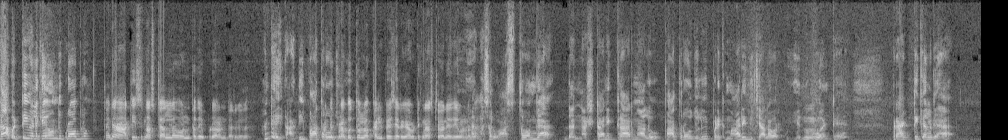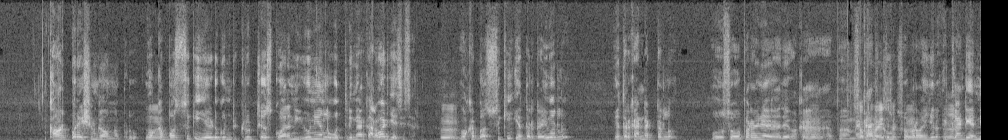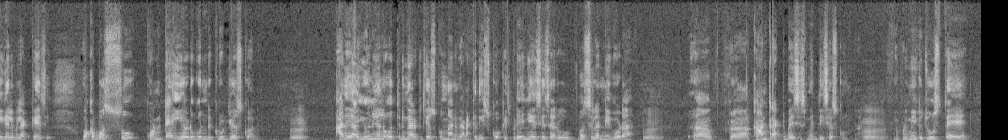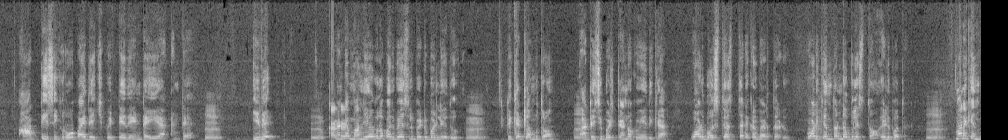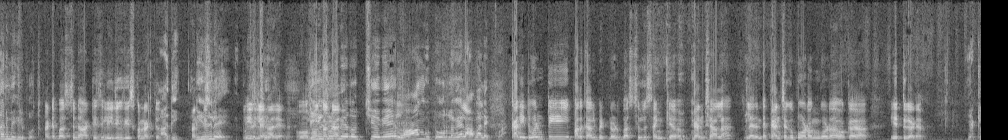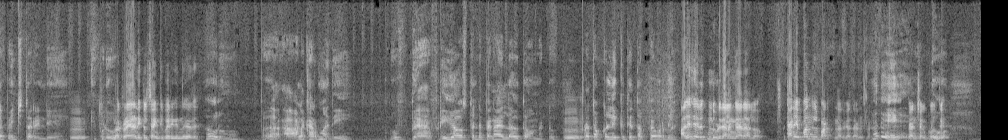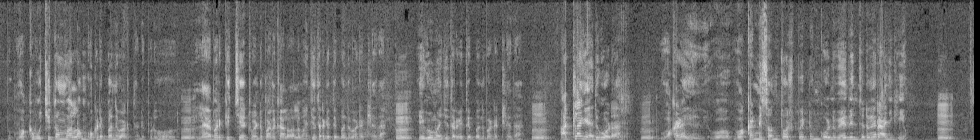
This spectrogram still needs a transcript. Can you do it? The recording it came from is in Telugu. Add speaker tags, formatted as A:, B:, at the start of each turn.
A: కాబట్టి వీళ్ళకేముంది ప్రాబ్లం?
B: కానీ ఆర్టీసీ నష్టాల్లో ఉంటది ఎప్పుడు అంటారు కదా.
A: అంటే అది పాత
B: ప్రభుత్వంలో కలిపేశారు కాబట్టి నష్టం అనేది ఉండదు.
A: అసలు వాస్తవంగా దాని నష్టానికి కారణాలు పాత రోజులు ఇప్పటికి మారింది చాలా వరకు. ఎందుకు అంటే ప్రాక్టికల్గా కార్పొరేషన్గా ఉన్నప్పుడు ఒక బస్సుకి ఏడుగురిని రిక్రూట్ చేసుకోవాలని యూనియన్ల ఒత్తిడి మేరకు అలవాటు చేసేసారు ఒక బస్సుకి ఇద్దరు డ్రైవర్లు ఇద్దరు కండక్టర్లు సూపర్ అదే ఒక మెకానిక్. సూపర్వైజర్ ఇట్లాంటివన్నీ కలిపి లెక్కేసి ఒక బస్సు కొంటే ఏడుగురిని రిక్రూట్ చేసుకోవాలి. అది ఆ యూనియన్ల ఒత్తిడి మేరకు చేసుకుందాన్ని వెనక్కి తీసుకోక ఇప్పుడు ఏం చేసేసారు బస్సులన్నీ కూడా? కాంట్రాక్ట్ బేసిస్ మీద తీసేసుకుంటున్నారు. ఇప్పుడు మీకు చూస్తే ఆర్టీసీకి రూపాయి తెచ్చిపెట్టేది ఏంటయ్యా అంటే ఇవే. అంటే మన జేబులో పది పైసలు పెట్టుబడి లేదు. టికెట్లు అమ్ముతాం. ఆర్టీసీ బస్ స్టాండ్ ఒక వేదిక. వాడు బస్సు తెస్తాడు ఇక్కడ పెడతాడు. వాడికి ఎంత డబ్బులు ఇస్తాం వెళ్ళిపోతాడు. మనకి ఎంతని మిగిలిపోతుంది
B: అంటే బస్సుని ఆర్టీసీ లీజుకి తీసుకున్నట్టు.
A: అది. లీజులే.
B: లీజులే.
A: మీద వచ్చేవే లాంగ్ టూర్లవే లాభాలు ఎక్కువ.
B: కానీ ఇటువంటి పథకాలు పెట్టినప్పుడు బస్సుల సంఖ్య పెంచాలా? లేదంటే పెంచకపోవడం కూడా ఒక ఎత్తుగడ?
A: ఎట్లా పెంచుతారండి. ఇప్పుడు
B: మరి ప్రయాణికుల సంఖ్య పెరిగింది కదా.
A: అవును. వాళ్ళ కర్మ అది. ఇప్పుడు ఫ్రీగా వస్తుంటే పెనాయిల్ తాగుతా ఉన్నట్టు. ప్రతి ఒక్కళ్ళు ఎక్కితే తప్పెవరిది?
B: అదే జరుగుతుంది ఇప్పుడు తెలంగాణలో. కానీ ఇబ్బందులు పడుతున్నారు కదా
A: అదే.
B: పెంచకపోతే.
A: ఒక ఉచితం వల్ల ఇంకొకటి ఇబ్బంది పడతాడు. ఇప్పుడు లేబర్కి ఇచ్చేటువంటి పథకాల వల్ల మధ్యతరగతి ఇబ్బంది పడట్లేదా? ఎగువ మధ్యతరగతి ఇబ్బంది పడట్లేదా? అట్లాగే అది కూడా ఒకడే ఒకడిని సంతోషపెట్టి ఇంకోడిని వేధించడమే రాజకీయం.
